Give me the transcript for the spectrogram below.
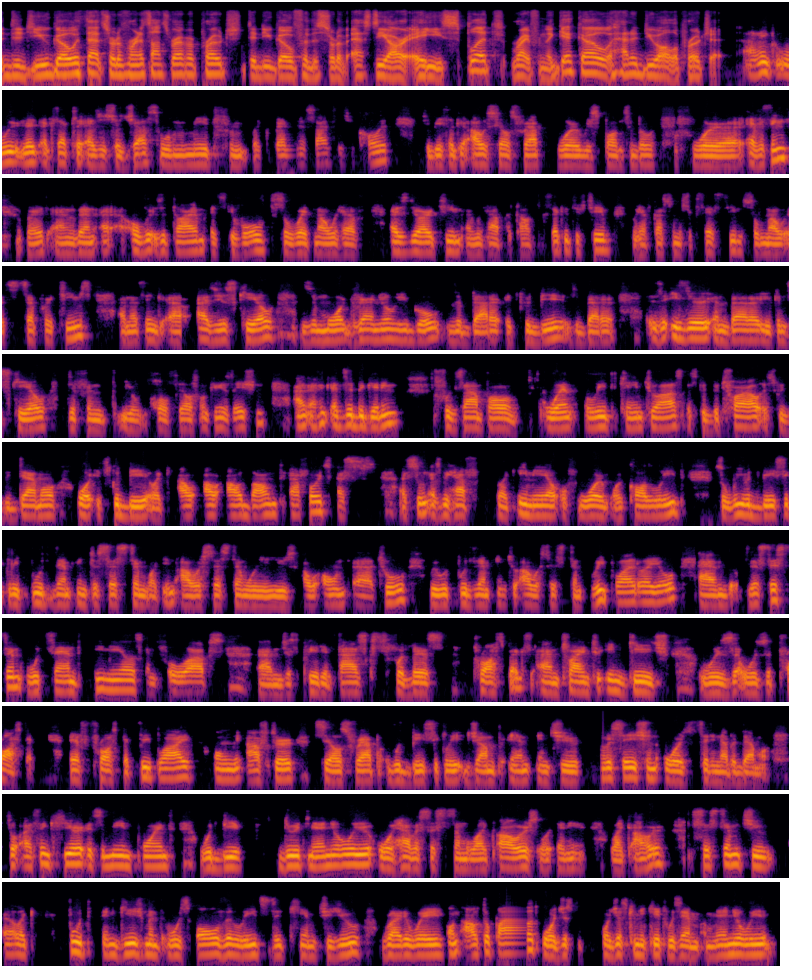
Did you go with that sort of Renaissance Rep approach? Did you go for this sort of SDR AE split right from the get go? How did you all approach it? I think we exactly as you suggest. We meet from like Renaissance, as you call it, to basically our sales rep were responsible for everything, right? And then uh, over the time, it's evolved. So right now we have SDR team and we have account executive team, we have customer success team. So now it's separate teams. And I think uh, as you scale, the more granular you go, the better it could be. The better, the easier and better you can scale different your whole sales organization. And I think at the beginning, for example, when lead came to us, it could be trial, it could be demo, or it could be like our, our outbound efforts as as soon as we have like email of warm or call lead. So we would basically put them into system, like in our system, we use our own uh, tool. We would put them into our system, reply.io, and the system would send emails and follow-ups and just creating tasks for this prospects and trying to engage with with the prospect. If prospect reply only after sales rep would basically jump in into conversation or setting up a demo. So I think here it's the main point would be do it manually or have a system like ours or any like our system to uh, like put engagement with all the leads that came to you right away on autopilot or just or just communicate with them manually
